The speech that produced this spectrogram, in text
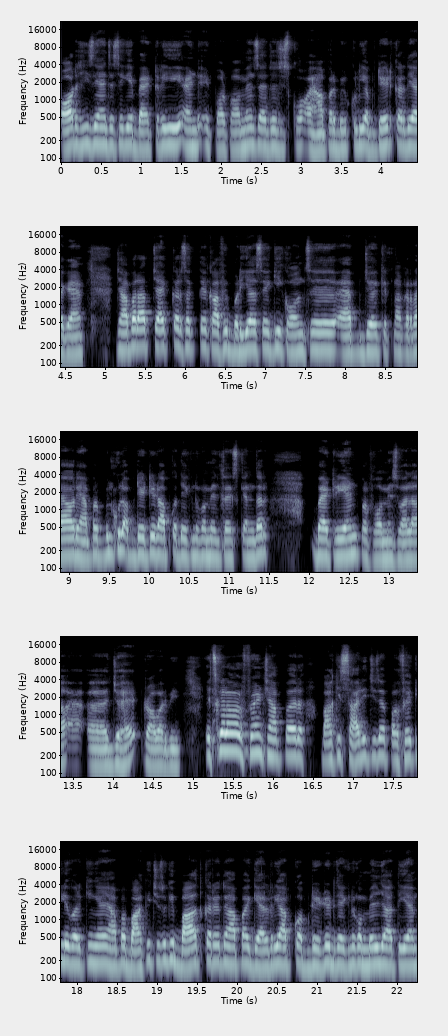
और चीज़ें हैं जैसे कि बैटरी एंड परफॉर्मेंस है जो जिसको यहाँ पर बिल्कुल ही अपडेट कर दिया गया है। जहाँ पर आप चेक कर सकते हैं काफ़ी बढ़िया से कि कौन से ऐप जो है कितना कर रहा है और यहाँ पर बिल्कुल अपडेटेड आपको देखने को मिलता है इसके अंदर। बैटरी एंड परफॉर्मेंस वाला जो है ड्रावर भी। इसके अलावा फ्रेंड्स, यहाँ पर बाकी सारी चीज़ें परफेक्टली वर्किंग है। यहाँ पर बाकी चीज़ों की बात करें तो यहाँ पर गैलरी आपको अपडेटेड देखने को मिल जाती है।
